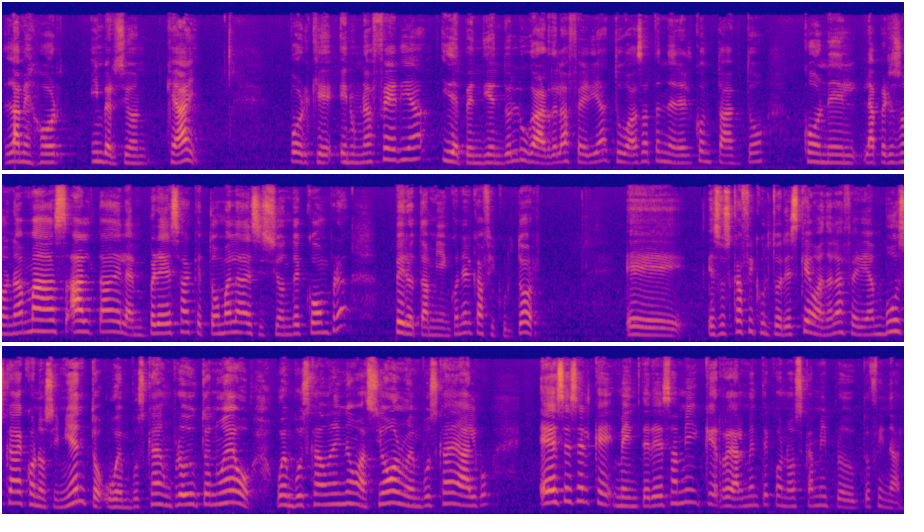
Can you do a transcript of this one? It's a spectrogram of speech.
la mejor inversión que hay. Porque en una feria, y dependiendo el lugar de la feria, tú vas a tener el contacto con la persona más alta de la empresa que toma la decisión de compra, pero también con el caficultor. Eh, esos caficultores que van a la feria en busca de conocimiento o en busca de un producto nuevo o en busca de una innovación o en busca de algo, ese es el que me interesa a mí que realmente conozca mi producto final.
